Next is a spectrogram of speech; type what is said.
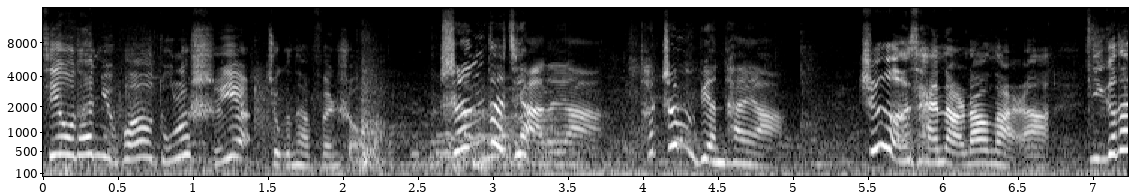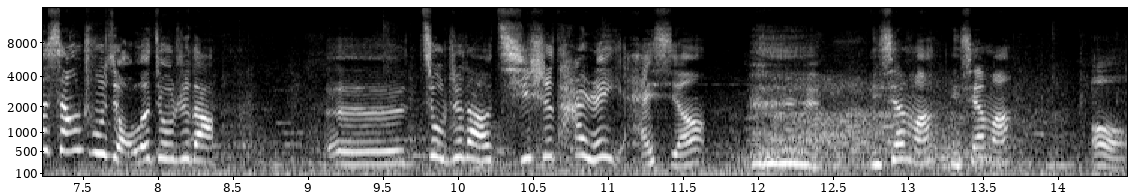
结果他女朋友读了十页就跟他分手了，真的假的呀？他这么变态呀？这才哪儿到哪儿啊！你跟他相处久了就知道，呃，就知道其实他人也还行。你先忙，你先忙。哦，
